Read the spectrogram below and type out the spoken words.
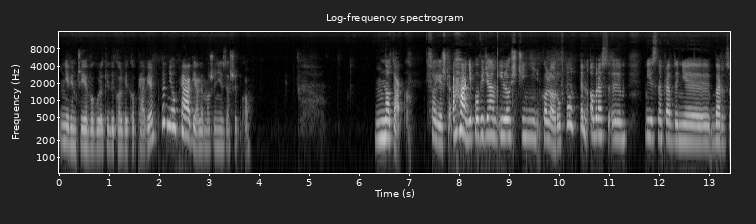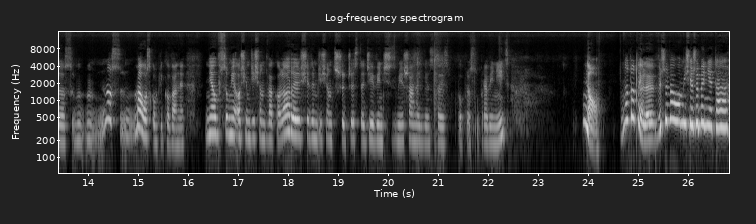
nie wiem, czy je w ogóle kiedykolwiek oprawię. Pewnie oprawię, ale może nie za szybko. No tak. Co jeszcze? Aha, nie powiedziałam ilości kolorów. To ten obraz jest naprawdę nie bardzo, no, mało skomplikowany. Miał w sumie 82 kolory, 73 czyste, 9 zmieszanych, więc to jest po prostu prawie nic. No, no to tyle. Wyszywało mi się, żeby nie ta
